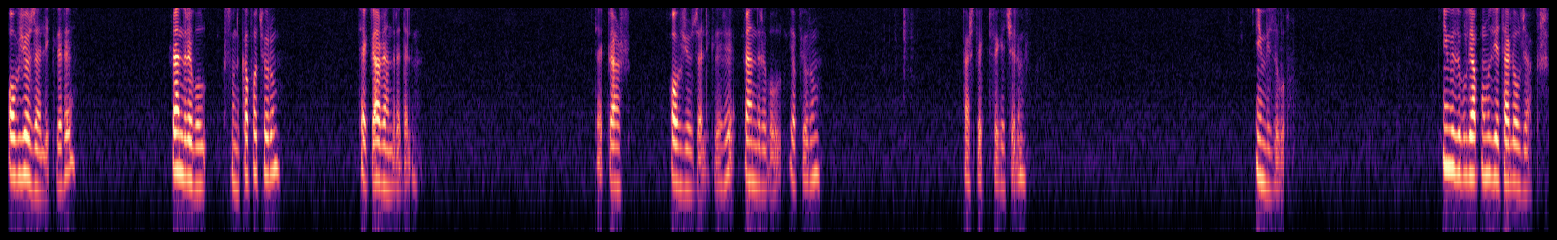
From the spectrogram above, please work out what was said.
Obje özellikleri. Renderable kısmını kapatıyorum. Tekrar render edelim. Tekrar obje özellikleri renderable yapıyorum. Perspektife geçelim. Invisible. Invisible yapmamız yeterli olacaktır.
